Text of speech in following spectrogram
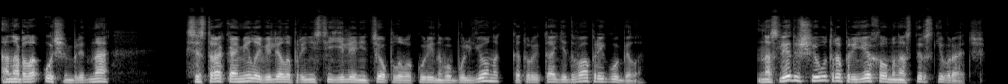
Она была очень бледна. Сестра Камила велела принести Елене теплого куриного бульона, который та едва пригубила. На следующее утро приехал монастырский врач.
